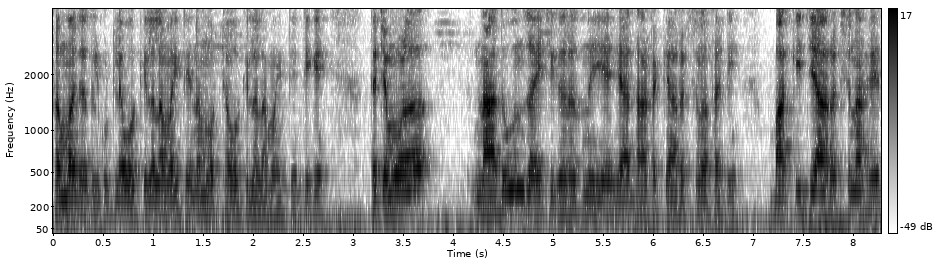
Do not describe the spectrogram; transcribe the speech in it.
समाजातील कुठल्या वकिलाला माहिती आहे ना मोठ्या वकिलाला माहिती आहे ठीक आहे? त्याच्यामुळं नादवून जायची गरज नाही आहे ह्या दहा टक्के आरक्षणासाठी. बाकी जे आरक्षण आहेत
